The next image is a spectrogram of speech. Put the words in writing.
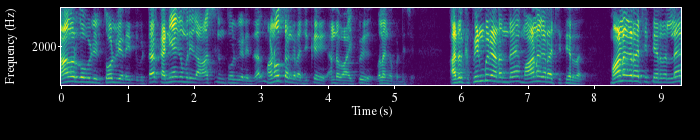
நாகர்கோவிலில் தோல்வி அடைந்து விட்டார். கன்னியாகுமரியில் ஆசிலும் தோல்வி அடைந்ததால் மனோ தங்கராஜுக்கு அந்த வாய்ப்பு வழங்கப்பட்டுச்சு. அதற்கு பின்பு நடந்த மாநகராட்சி தேர்தல். மாநகராட்சி தேர்தலில்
